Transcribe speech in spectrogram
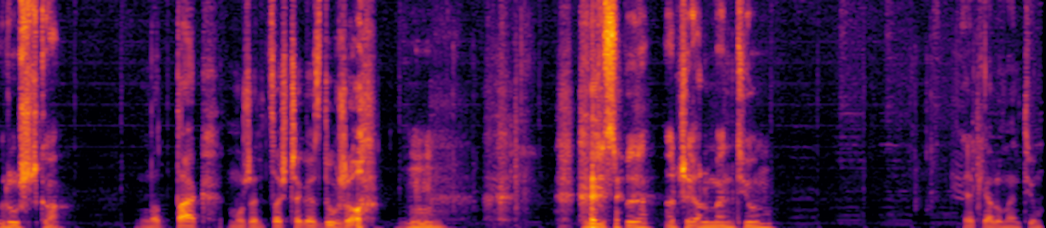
różdżka. No tak, może coś, czego jest dużo. Mm. Wispy, a czy alumentium? Jakie alumentium?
